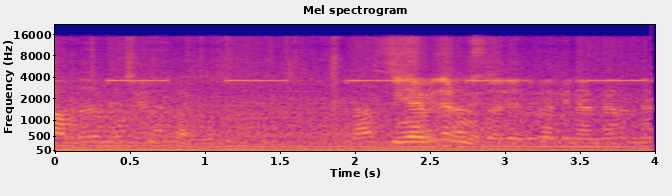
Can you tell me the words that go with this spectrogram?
Aldığım için İnebilir miyiz? Söyledi ve binenlerin de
